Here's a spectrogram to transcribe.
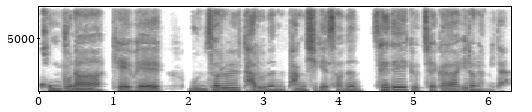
공부나 계획, 문서를 다루는 방식에서는 세대 교체가 일어납니다.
